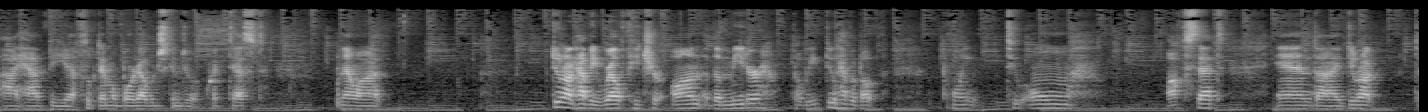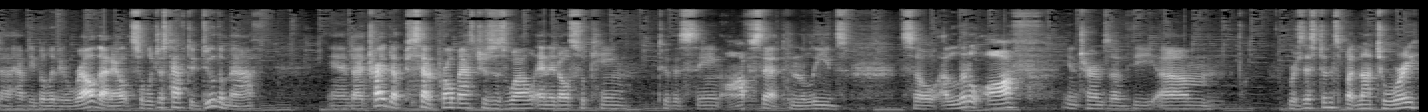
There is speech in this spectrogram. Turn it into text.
I have the uh, Fluke demo board out. We're just going to do a quick test. Now, uh, do not have a rel feature on the meter, but we do have about 0.2 ohm offset, and I do not uh, have the ability to rel that out, so we'll just have to do the math. And I tried to set a ProMasters as well, and it also came to the same offset in the leads. So a little off in terms of the um, resistance, but not to worry.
